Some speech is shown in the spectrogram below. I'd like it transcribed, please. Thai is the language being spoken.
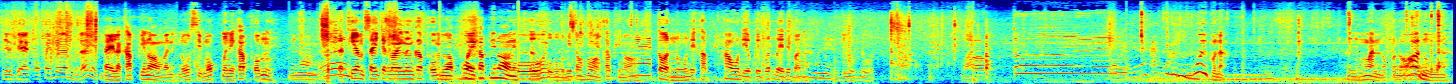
สิได้แบกออกไปเดินหมดแล้วนี่ได้แล้วครับพี่น้องบัดนี้หนูสิมกมื้อนี้ครับผมนี่พี่น้องเอ้ยกระเทียมใส่จักหน่อยหนึงครับผมหยวกกล้วยครับพี่น้องนี่เครื่องปรุงก็มีต้องห่วงครับพี่น้องต้นหนูได้ครับเฮาเดียวไปเบิดเลยได้บัดนะมันเนี่ยกินลูกโดดหวานตุ้ยอุ้ยพุ่นน่ะแต่ยังมันออกกระดอหนูนะ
